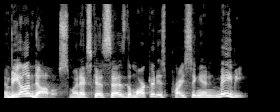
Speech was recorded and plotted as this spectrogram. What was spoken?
And beyond Davos, my next guest says the market is pricing in maybe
